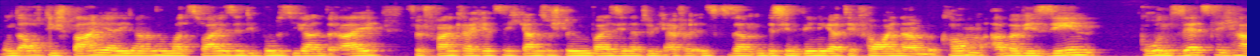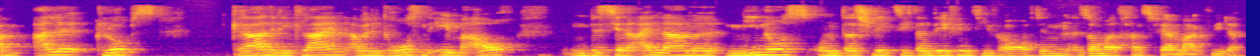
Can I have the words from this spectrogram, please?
Und auch die Spanier, die dann an Nummer zwei sind, die Bundesliga an drei. Für Frankreich jetzt nicht ganz so schlimm, weil sie natürlich einfach insgesamt ein bisschen weniger TV-Einnahmen bekommen. Aber wir sehen, grundsätzlich haben alle Clubs gerade die kleinen, aber die großen eben auch ein bisschen Einnahme minus und das schlägt sich dann definitiv auch auf den Sommertransfermarkt wieder.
